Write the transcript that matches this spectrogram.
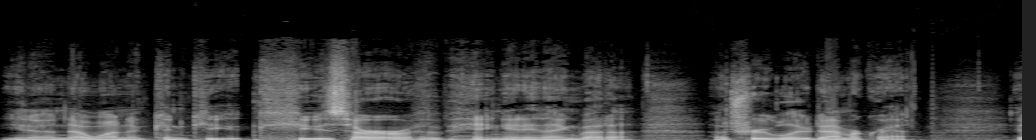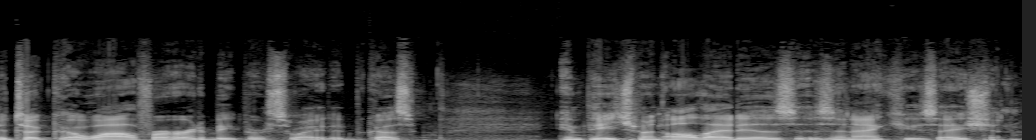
you know, no one can accuse her of being anything but a, a true blue Democrat it took a while for her to be persuaded because impeachment, all that is, is an accusation.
